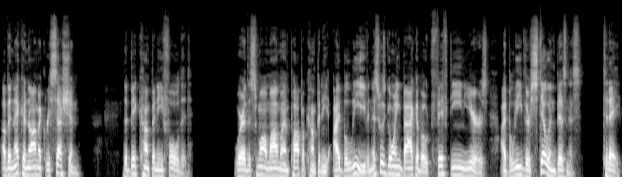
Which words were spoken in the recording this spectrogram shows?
of an economic recession, the big company folded. Where the small mama and papa company, I believe, and this was going back about 15 years, I believe they're still in business today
